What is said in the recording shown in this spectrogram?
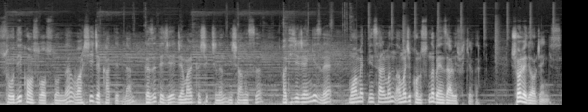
Suudi konsolosluğunda vahşice katledilen gazeteci Cemal Kaşıkçı'nın nişanlısı Hatice Cengiz de Muhammed Bin Selman'ın amacı konusunda benzer bir fikirde. Şöyle diyor Cengiz.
